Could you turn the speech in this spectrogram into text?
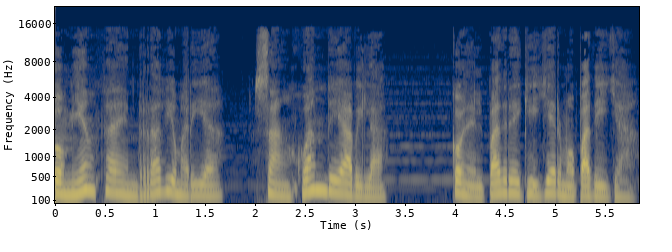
Comienza en Radio María San Juan de Ávila con el Padre Guillermo Padilla.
